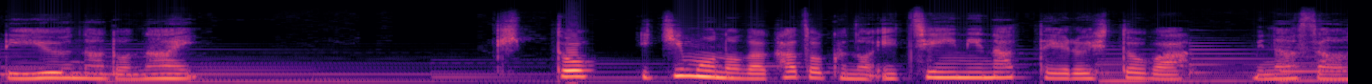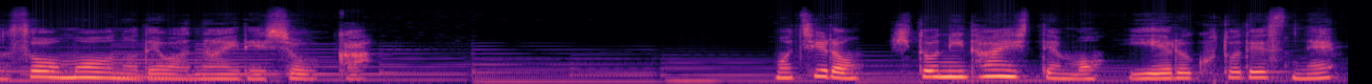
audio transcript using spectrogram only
理由などない。きっと生き物が家族の一員になっている人は皆さんそう思うのではないでしょうか。もちろん人に対しても言えることですね。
